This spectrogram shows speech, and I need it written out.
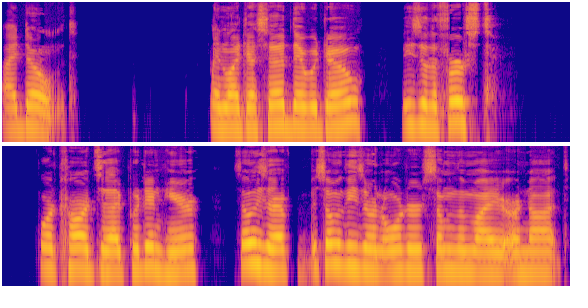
I don't. And like I said, there we go. These are the first four cards that I put in here. Some of these are some of these are in order, some of them I are not.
